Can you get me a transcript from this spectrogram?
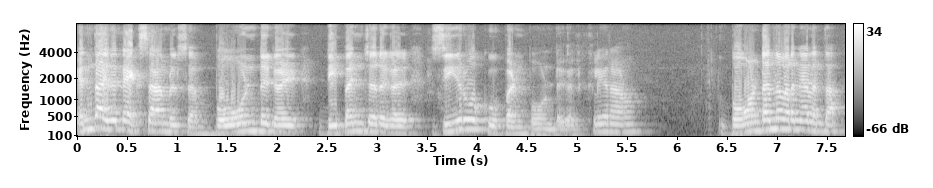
എന്താ ഇതിന്റെ എക്സാമ്പിൾസ് ബോണ്ടുകൾ ഡിബഞ്ചറുകൾ സീറോ കൂപ്പൺ ബോണ്ടുകൾ. ക്ലിയർ ആണോ? ബോണ്ട് എന്ന് പറഞ്ഞാൽ എന്താ?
